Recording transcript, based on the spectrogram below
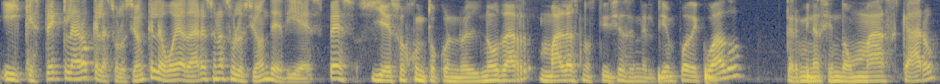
Y que esté claro que la solución que le voy a dar es una solución de 10 pesos. Y eso junto con el no dar malas noticias en el tiempo adecuado, termina siendo más caro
